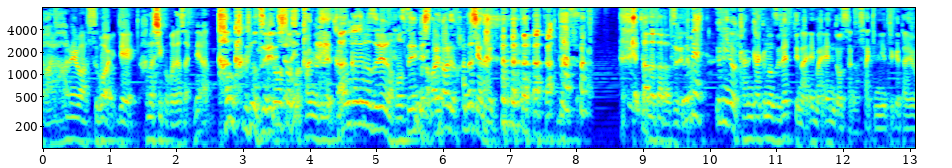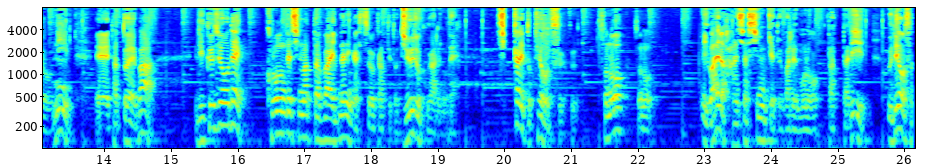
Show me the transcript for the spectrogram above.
あれはすごい。で、話ごめんなさいね。あ感覚のズレでしたね。そうそうそう、感覚で。感覚のズレの補正でした。我々の話がない。ただただずれで、海の感覚のズレっていうのは、今、遠藤さんが先に言ってくれたように、えー例えば、陸上で転んでしまった場合、何が必要かっていうと、重力があるので、しっかりと手をつく。その、その、いわゆる反射神経と呼ばれるものだったり、腕を支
